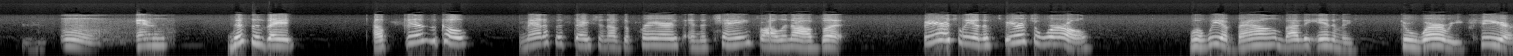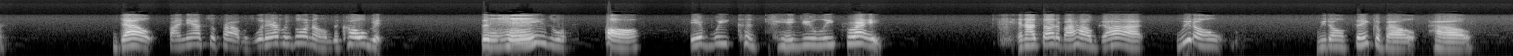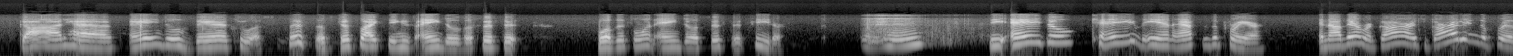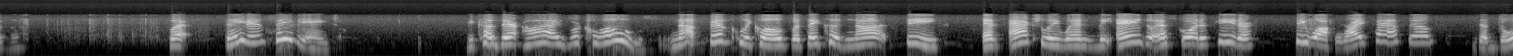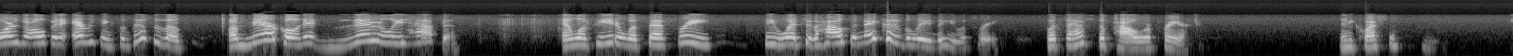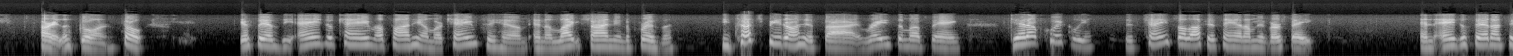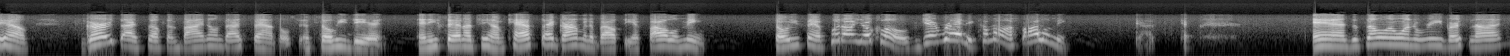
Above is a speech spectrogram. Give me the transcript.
Mm. And this is a a physical manifestation of the prayers and the chains falling off. But spiritually, in the spiritual world, when we are bound by the enemy through worry, fear, doubt, financial problems, whatever's going on, the COVID, the Mhm. chains will fall if we continually pray. And I thought about how God, we don't we don't think about how God has angels there to assist us, just like these angels assisted. Well, this one angel assisted Peter. Mhm. The angel came in after the prayer, and now there were guards guarding the prison, but they didn't see the angel because their eyes were closed. Not physically closed, but they could not see. And actually, when the angel escorted Peter, he walked right past them. The doors are open and everything. So this is a, a miracle, and it literally happened. And when Peter was set free, he went to the house, and they couldn't believe that he was free. But that's the power of prayer. Any questions? All right, let's go on. So it says the angel came upon him or came to him, and a light shined in the prison. He touched Peter on his side, raised him up, saying, Get up quickly. His chain fell off his hand. I'm in verse 8. And the angel said unto him, Gird thyself and bind on thy sandals. And so he did. And he said unto him, Cast thy garment about thee and follow me. So he said, Put on your clothes. Get ready. Come on, follow me. God. And does someone want to read verse 9?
